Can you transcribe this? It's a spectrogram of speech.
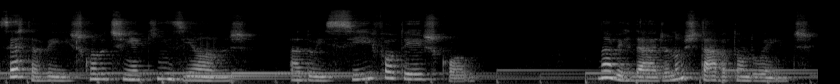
Certa vez, quando tinha 15 anos, adoeci e faltei à escola. Na verdade, eu não estava tão doente,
